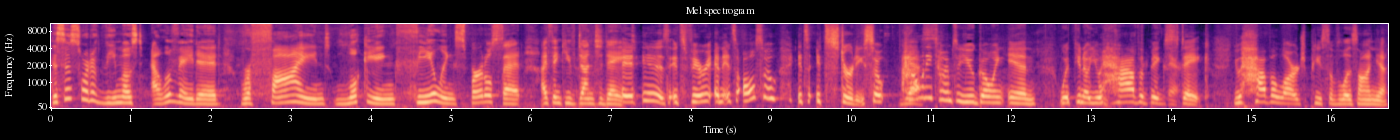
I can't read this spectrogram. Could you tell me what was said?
This is sort of the most elevated, refined looking, feeling Spurtle set I think you've done to date. It is. It's very, and it's also it's it's sturdy. So how many times are you going in with you know you have a big steak, you have a large piece of lasagna,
